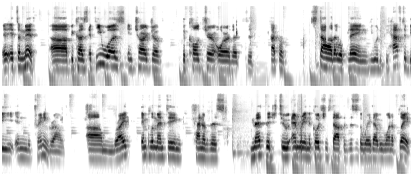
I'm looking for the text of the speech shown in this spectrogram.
It's a myth uh, because if he was in charge of the culture or the, the type of style that we're playing, he would have to be in the training ground, um, right? implementing kind of this message to Emery and the coaching staff that this is the way that we want to play.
